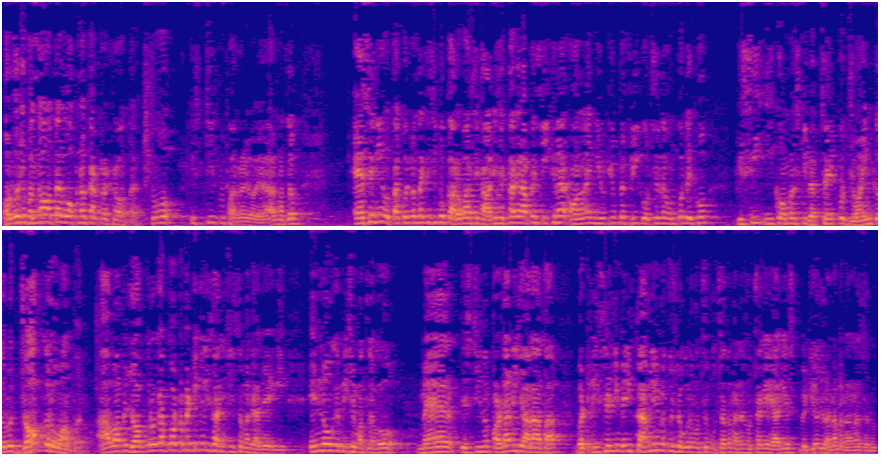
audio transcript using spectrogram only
और वो जो बंदा होता है, वो अपना कट रखा होता है। तो इस चीज़ में फर रहे हो यार मतलब ऐसे नहीं होता, कोई बंदा किसी को कारोबार सिखा नहीं सकता। अगर आपने सीखना है ऑनलाइन यूट्यूब पे फ्री कोर्सेज है, उनको देखो। किसी ई कॉमर्स की वेबसाइट को ज्वाइन करो जॉब करो वहाँ पर। आप वहाँ पर जॉब करोगे, आपको ऑटोमेटिकली सारी चीज़ समझ आ जाएगी। इन लोगों के पीछे मतलब हो मैं इस चीज़ में पढ़ना नहीं चाह रहा था बट रिसेंटली मेरी फैमिली में कुछ लोगों ने मुझसे पूछा था, मैंने सोचा कि यार, ये वीडियो जो है ना, बनाना ज़रूर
